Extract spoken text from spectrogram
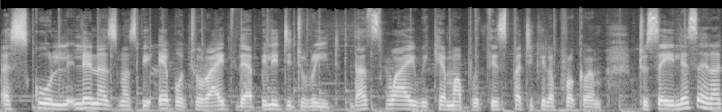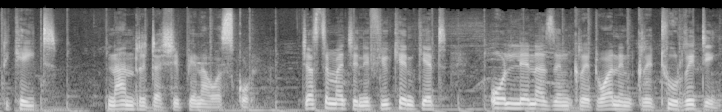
a school learners must be able to write the ability to read. That's why we came up with this particular program to say let's eradicate non readership in our school. Just imagine if you can get all learners in grade one and grade two reading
